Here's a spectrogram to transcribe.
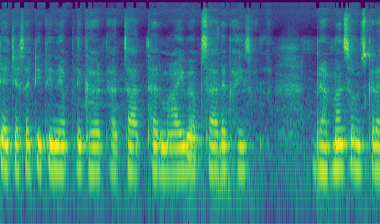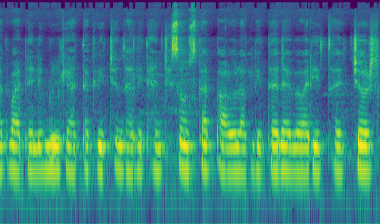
त्याच्यासाठी तिने आपले घरदार जात धर्म आईबाप सारं काही सोडलं. ब्राह्मण संस्कारात वाढलेली मुलगी आता ख्रिश्चन झाली. त्यांचे संस्कार पाळू लागले. तर रविवारी चर्च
